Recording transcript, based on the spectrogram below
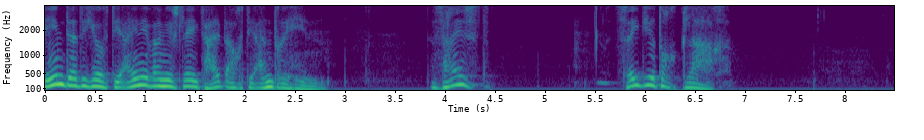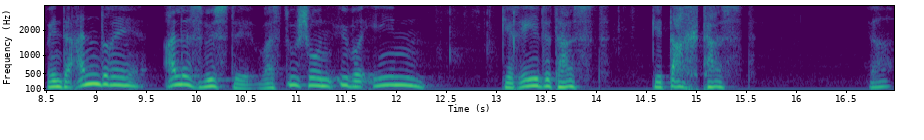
Dem, der dich auf die eine Wange schlägt, halt auch die andere hin. Das heißt, sei dir doch klar, wenn der andere alles wüsste, was du schon über ihn geredet hast, gedacht hast, ja,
